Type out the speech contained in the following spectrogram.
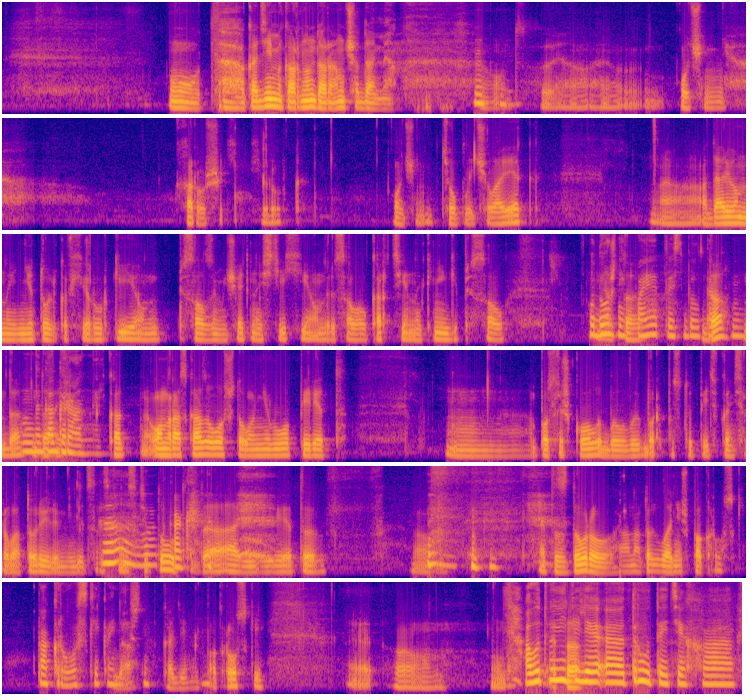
Вот. Академик Арнольд Арамович Адамян. Мгм. Вот. Э, Очень хороший хирург. Очень теплый человек. А, Одаренный не только в хирургии, он писал замечательные стихи, он рисовал картины, книги писал. Художник, это- поэт, то есть был Да, так да, да. многогранный. Как он рассказывал, что у него перед после школы был выбор поступить в консерваторию или в медицинский А, вот институт. как. Да, и это, э, это здорово. Анатолий Владимирович Покровский. Покровский, Да, конечно. академик Покровский. А вот вы это- видели э, труд этих э,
